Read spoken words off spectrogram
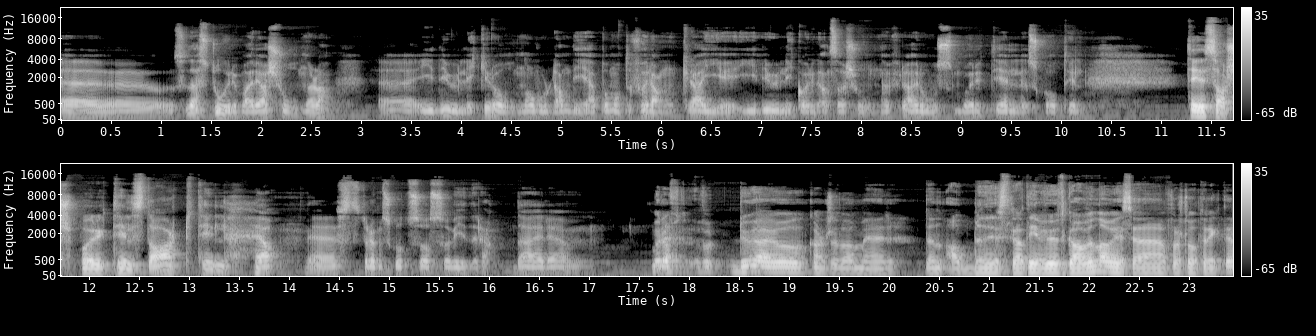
Så det er store variasjoner da, i de ulike rollene og hvordan de er på en måte forankra i, i, de ulike organisasjonene. Fra Rosenborg til LSK til, til Sarpsborg til Start til ja, Strømsgods osv. Hvor ofte, du er jo kanskje da mer den administrative utgaven, da, hvis jeg har forstått riktig.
